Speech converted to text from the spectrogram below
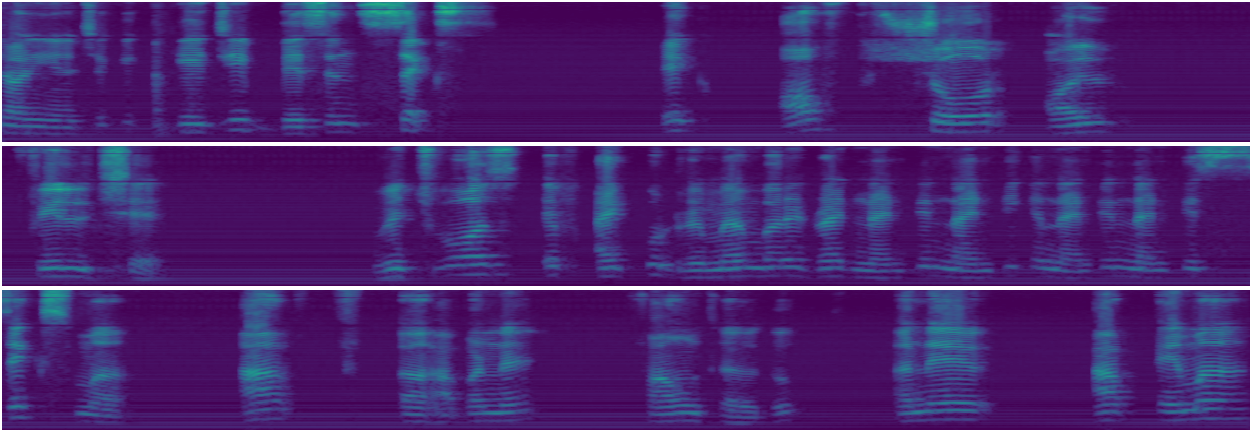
જાણીએ છીએ કે કેજી બેસન સિક્સ એક ઓફ શોર ઓઇલ ફિલ્ડ છે. Which was, if I could remember it right 1990 કે 1996 માં આ આપણને ફાઉન્ડ થયું હતું. અને આ, એમાં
